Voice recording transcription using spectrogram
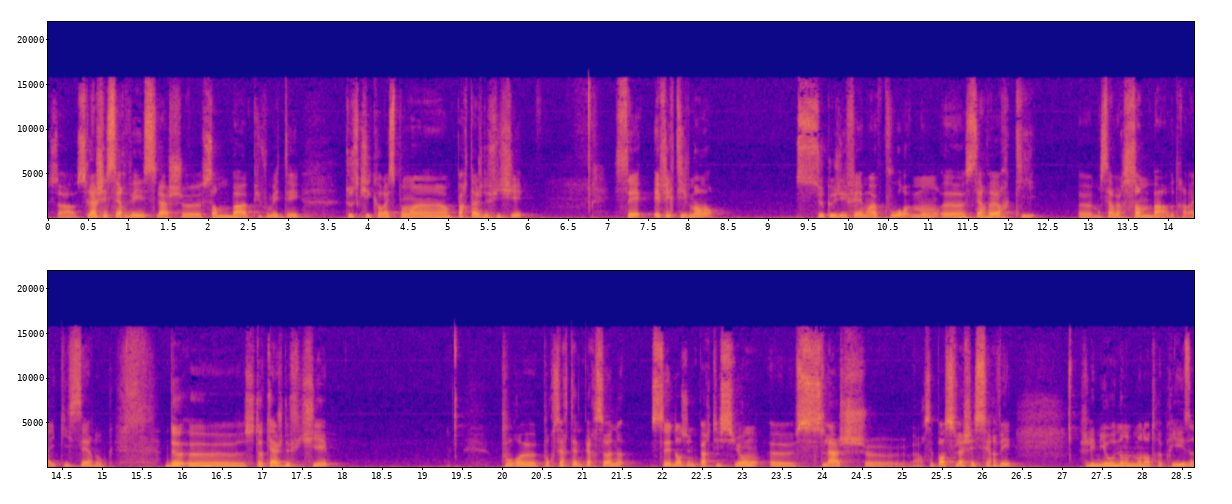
ça, slash srv slash euh, samba, puis vous mettez tout ce qui correspond à un partage de fichiers. C'est effectivement ce que j'ai fait moi pour mon euh, serveur qui euh, mon serveur Samba au travail qui sert donc de euh, stockage de fichiers pour, certaines personnes c'est dans une partition slash alors c'est pas slash srv je l'ai mis au nom de mon entreprise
